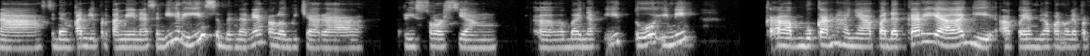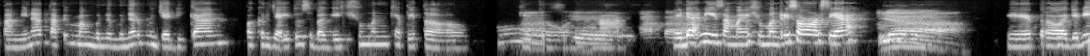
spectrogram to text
Nah, sedangkan di Pertamina sendiri sebenarnya kalau bicara resource yang eh, banyak itu, ini bukan hanya padat karya lagi apa yang dilakukan oleh Pertamina, tapi memang benar-benar menjadikan pekerja itu sebagai human capital. Oh, Gitu. Asik. Nah, Mantap. Beda nih sama human resource ya, Iya. gitu. Jadi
